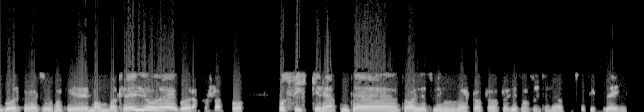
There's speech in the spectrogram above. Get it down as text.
i går kveld, altså snakker vi mandag kveld. og Det går rett og slett på, på sikkerheten til, til, alle som er involvert fra, fra Kristiansund. at de skal sitte den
